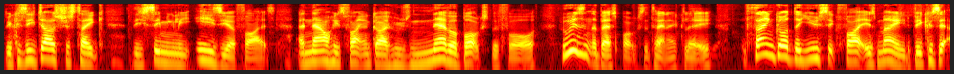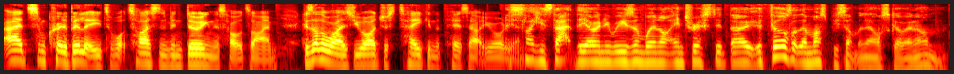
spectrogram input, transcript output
because he does just take these seemingly easier fights, and now he's fighting a guy who's never boxed before, who isn't the best boxer technically. Thank God the Usyk fight is made because it adds some credibility to what Tyson's been doing this whole time. Because otherwise, you are just taking the piss out of your audience. It's like, is that the only reason we're not interested, though? It feels like there must be something else going on.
